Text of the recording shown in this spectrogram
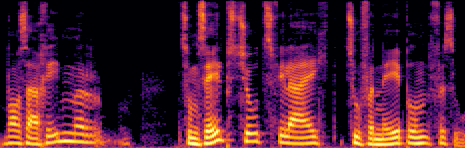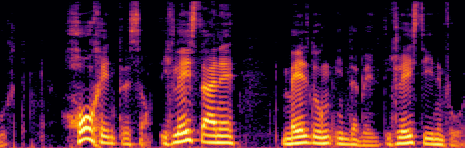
was auch immer, zum Selbstschutz vielleicht zu vernebeln versucht. Hochinteressant. Ich lese eine Meldung in der Welt. Ich lese die Ihnen vor.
